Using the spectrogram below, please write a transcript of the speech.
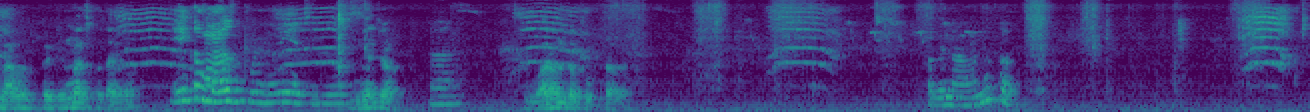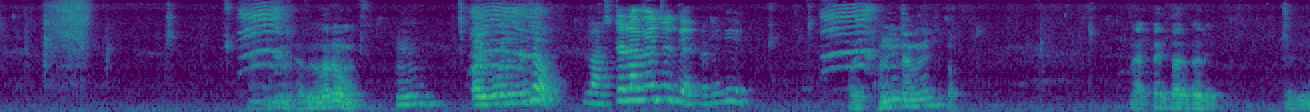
বাবুর পেটের মাছ কোথায় গো এই তো মাছ ধরে নিয়েছি নিয়েছ হ্যাঁ গরম তো খুব তবে সবে নামানো তো হেভি গরম হুম অল্প করে বুঝাও লাস্টে লাগিয়েছো কি নাকি? ওইখানি নামিয়েছি তো। একটাই তরকারি ওই জন্য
